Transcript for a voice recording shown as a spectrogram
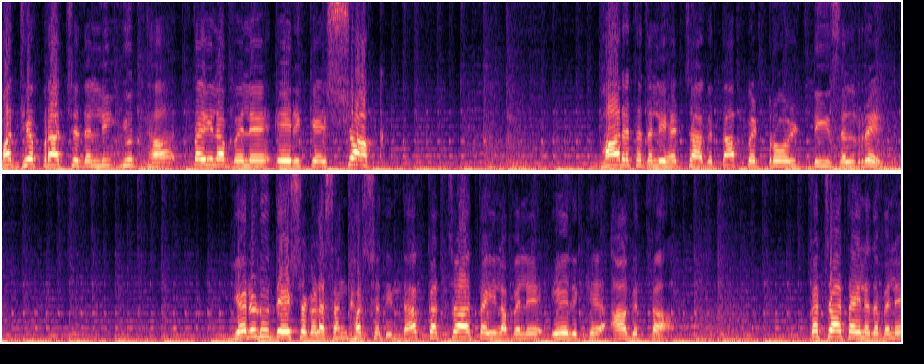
ಮಧ್ಯಪ್ರಾಚ್ಯದಲ್ಲಿ ಯುದ್ಧ, ತೈಲ ಬೆಲೆ ಏರಿಕೆ ಶಾಕ್. ಭಾರತದಲ್ಲಿ ಹೆಚ್ಚಾಗುತ್ತಾ ಪೆಟ್ರೋಲ್, ಡೀಸೆಲ್ ರೇಟ್. ಎರಡು ದೇಶಗಳ ಸಂಘರ್ಷದಿಂದ ಕಚ್ಚಾ ತೈಲ ಬೆಲೆ ಏರಿಕೆ ಆಗುತ್ತಾ? ಕಚ್ಚಾ ತೈಲದ ಬೆಲೆ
